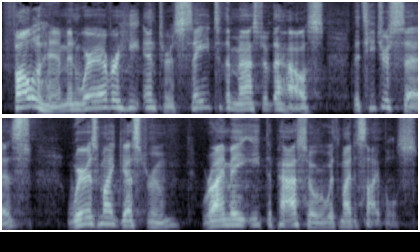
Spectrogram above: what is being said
Follow him, and wherever he enters, say to the master of the house, The teacher says, Where is my guest room, where I may eat the Passover with my disciples?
